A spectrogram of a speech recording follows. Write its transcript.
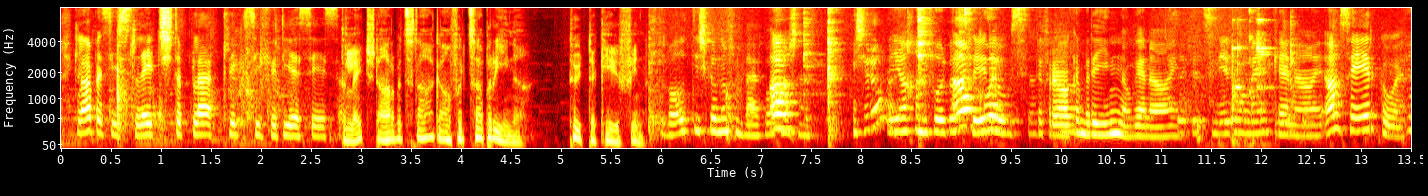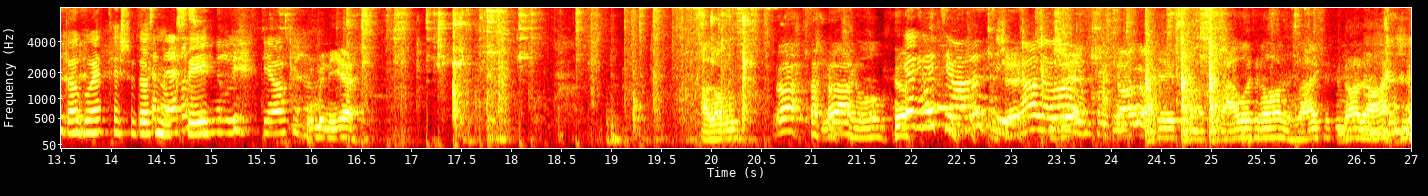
ich glaube, es war das letzte Blättchen für diese Saison. Der letzte Arbeitstag auch für Sabrina, die Hüttengehilfin. Der Wald ist gerade noch auf dem Weg. Warte. Ist er rum? Ja, ich habe ihn vorher Ah, gesehen. draussen. Dann fragen wir ihn noch, genau. Das jetzt in jedem Moment. Genau. Ah, sehr gut. Da gut, hast du das Ich noch das gesehen? Fingerli. Ja, genau. Komm her. Hallo. Ja, grüezi Walti. Hallo. Jetzt mal die dran, das weisst du. Nein, nein.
